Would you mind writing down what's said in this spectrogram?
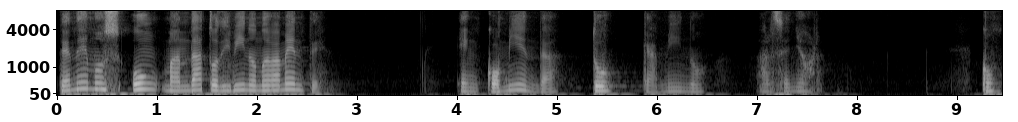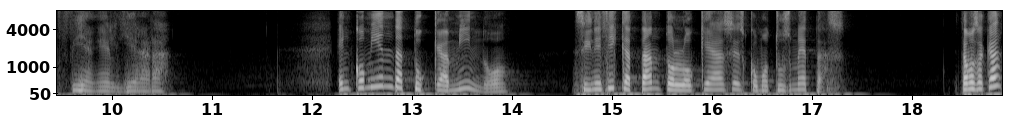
Tenemos un mandato divino nuevamente encomienda tu camino al Señor. Confía en Él y Él hará. Encomienda tu camino significa tanto lo que haces como tus metas. ¿Estamos acá?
